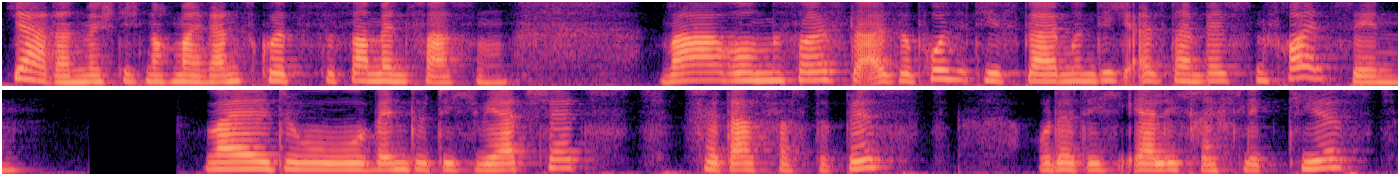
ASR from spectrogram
Ja, dann möchte ich noch mal ganz kurz zusammenfassen. Warum sollst du also positiv bleiben und dich als deinen besten Freund sehen? Weil du, wenn du dich wertschätzt für das, was du bist oder dich ehrlich reflektierst,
